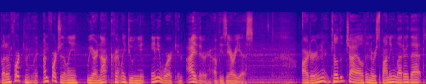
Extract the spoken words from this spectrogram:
but unfortunately, unfortunately, we are not currently doing any work in either of these areas. Ardern told the child in a responding letter that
